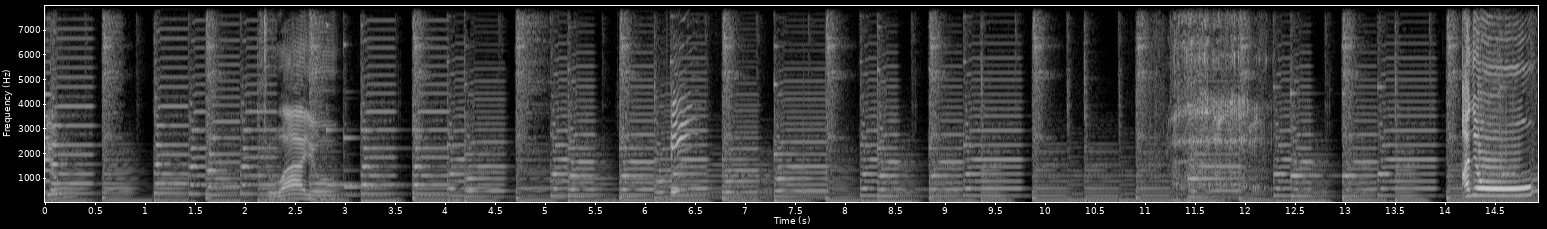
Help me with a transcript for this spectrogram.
뿅. 좋아요. 안녕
